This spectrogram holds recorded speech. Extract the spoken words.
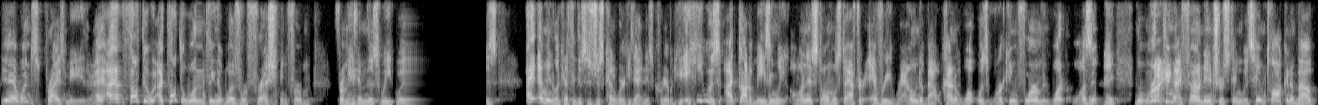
Yeah, it wouldn't surprise me either. I, I thought that I thought the one thing that was refreshing from from him this week was I, I, mean, look, I think this is just kind of where he's at in his career, but he, he was, I thought, amazingly honest almost after every round about kind of what was working for him and what wasn't. And the one right. thing I found interesting was him talking about,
